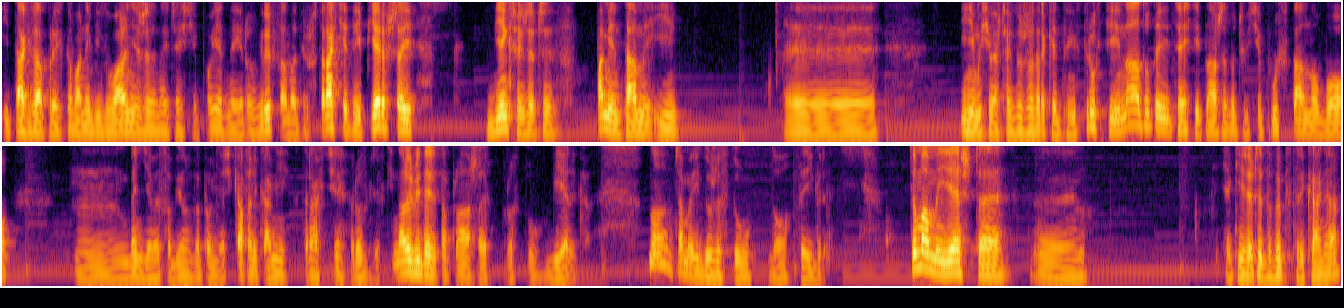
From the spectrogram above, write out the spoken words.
i tak zaprojektowane wizualnie, że najczęściej po jednej rozgrywce, nawet już w trakcie tej pierwszej, większość rzeczy pamiętamy i, yy, i nie musimy aż tak dużo zerkać do instrukcji. No a tutaj część tej planszy jest oczywiście pusta, no bo mm, będziemy sobie ją zapełniać kafelkami w trakcie rozgrywki. No ale już widać, że ta plansza jest po prostu wielka no, trzeba mieć duży stół do tej gry. Tu mamy jeszcze y, jakieś rzeczy do wypstrykania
